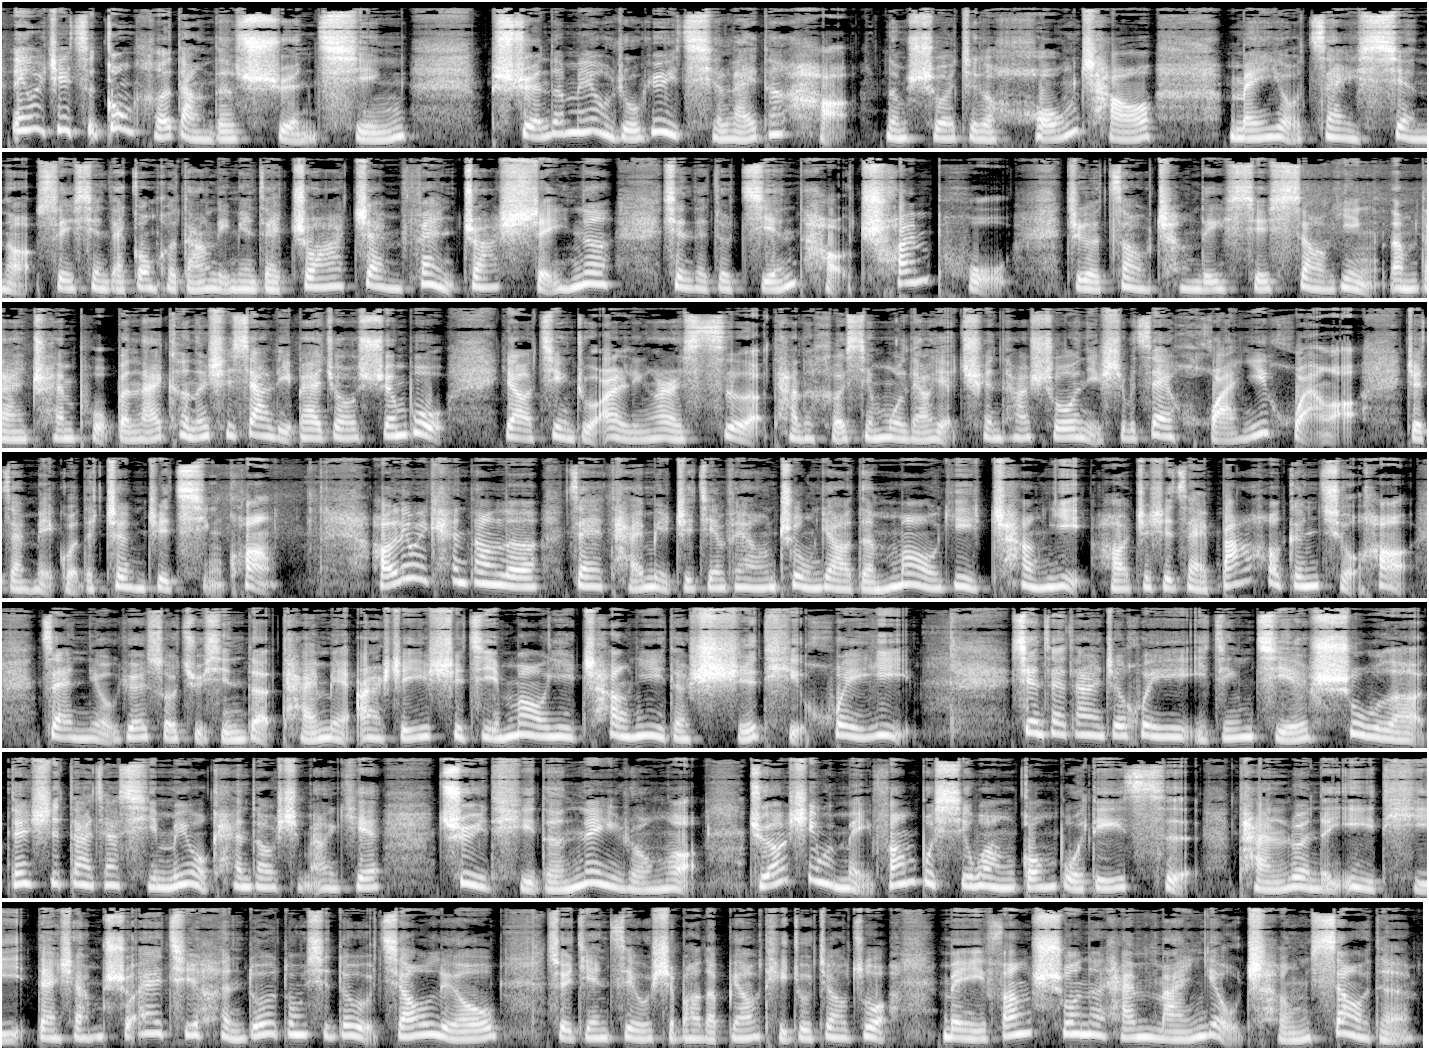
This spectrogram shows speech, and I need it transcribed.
因为这次共和党的选情选的没有如预期来得好，那么说这个红潮没有再现了，所以现在共和党里面在抓战犯，抓谁呢？现在就检讨川普这个造成的一些效应。那么当然，川普本来可能是下礼拜就要宣布要进入二零二四了，他的核心幕僚也劝他说：“你是不是再缓一缓哦？”这在美国的政治情况。好，另外看到了在台美之间非常重要的贸易倡议。好，这是在八号跟九号在纽约所举行的。台美二十一世纪贸易倡议的实体会议，现在当然这会议已经结束了，但是大家其实没有看到什么样一些具体的内容哦。主要是因为美方不希望公布第一次谈论的议题，但是他们说，哎，其实很多东西都有交流，所以今天自由时报的标题就叫做“美方说呢，还蛮有成效的”。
